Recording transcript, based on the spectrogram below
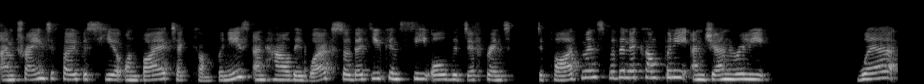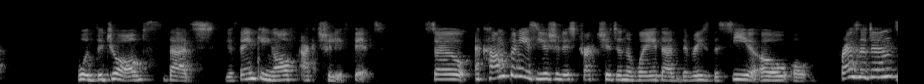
I'm trying to focus here on biotech companies and how they work so that you can see all the different departments within a company and generally where would the jobs that you're thinking of actually fit. So a company is usually structured in a way that there is the CEO or president,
